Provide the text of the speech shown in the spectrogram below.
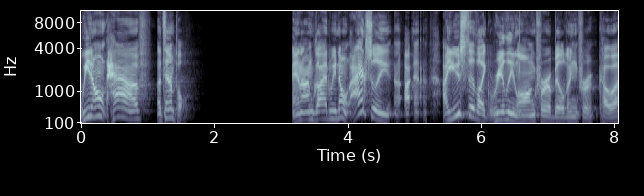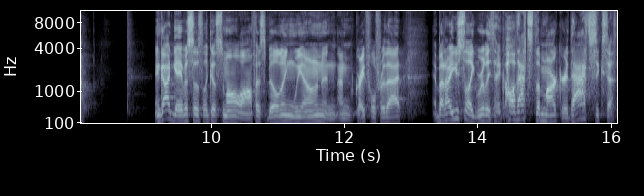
We don't have a temple. And I'm glad we don't. Actually, I, I used to like really long for a building for Koa. And God gave us this like a small office building we own, and I'm grateful for that. But I used to like really think, oh, that's the marker, that's success.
